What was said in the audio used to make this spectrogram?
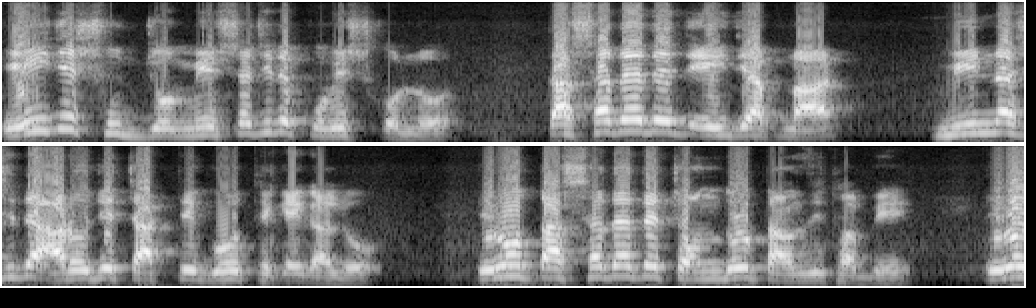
এই যে সূর্য মেষ রাশিতে প্রবেশ করল, তার সাথে সাথে এই যে আপনার মীন রাশিতে আরও যে চারটে গ্রহ থেকে গেল এবং তার সাথে সাথে চন্দ্র ট্রানজিট হবে। এবং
